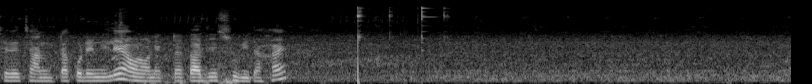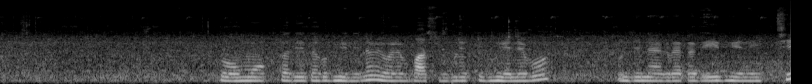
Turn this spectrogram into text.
সেরে চানটা করে নিলে আমার অনেকটা কাজের সুবিধা হয়। তো মগটা দিয়ে তাকে ধুয়ে নিলাম। এবারে বাসনগুলো একটু ধুয়ে নেব। ওই যে ন্যাকড়াটা দিয়ে ধুয়ে নিচ্ছি।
